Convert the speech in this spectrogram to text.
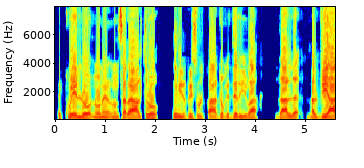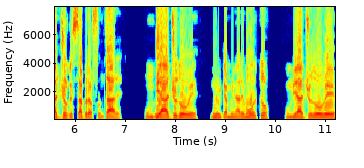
che quello non, è, non sarà altro che il risultato che deriva dal, dal viaggio che sta per affrontare. Un viaggio dove deve camminare molto, un viaggio dove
